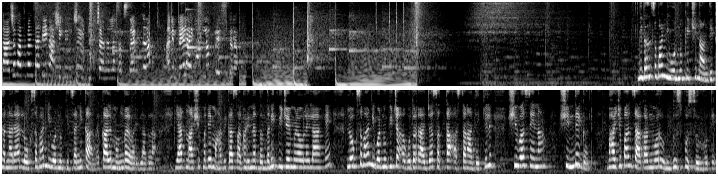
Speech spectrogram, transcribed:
ताज्या बातम्यांसाठी नाशिक न्यूजच्या युट्यूब चॅनलला सबस्क्राईब करा आणि बेल आयकॉनला प्रेस करा. विधानसभा निवडणुकीची नांदी ठरणाऱ्या लोकसभा निवडणुकीचा निकाल काल मंगळवारी लागला. यात नाशिकमध्ये महाविकास आघाडीनं दणदणीत विजय मिळवलेला आहे. लोकसभा निवडणुकीच्या अगोदर राज्यात सत्ता असताना देखील शिवसेना शिंदे गट भाजपात जागांवरून धुसफूस सुरू होते.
